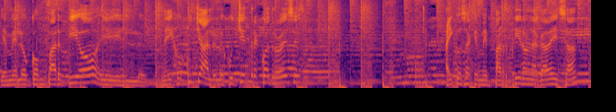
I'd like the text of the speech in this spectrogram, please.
que me lo compartió y me dijo, escuchalo, lo escuché tres, cuatro veces. Hay cosas que me partieron la cabeza. Y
